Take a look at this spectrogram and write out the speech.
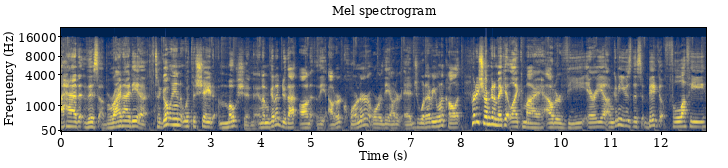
I had this bright idea to go in with the shade Motion, and I'm gonna do that on the outer corner or the outer edge, whatever you wanna call it. Pretty sure I'm gonna make it like my outer V area. I'm gonna use this big fluffy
